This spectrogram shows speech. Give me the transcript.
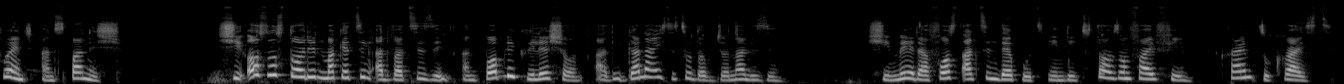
French and Spanish. She also studied marketing advertising and public relations at the Ghana Institute of Journalism. She made her first acting debut in the 2005 film Crime to Christ,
